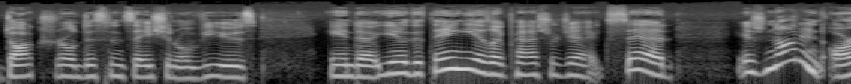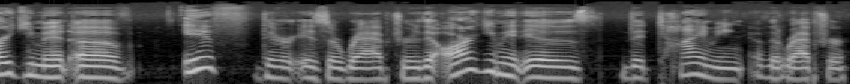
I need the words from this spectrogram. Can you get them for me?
doctrinal, dispensational views. And, uh, you know, the thing is, like Pastor Jack said, it's not an argument of if there is a rapture. The argument is the timing of the rapture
